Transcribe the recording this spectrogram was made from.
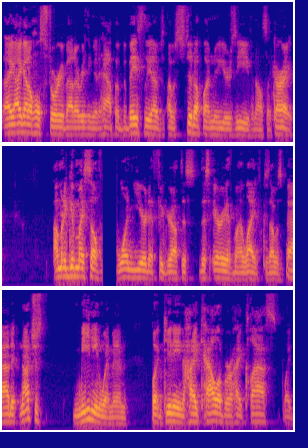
I, I, got a whole story about everything that happened, but basically I was, I was stood up on New Year's Eve and I was like, all right, I'm going to give myself one year to figure out this, this area of my life because I was bad at not just meeting women, but getting high caliber, high class, like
